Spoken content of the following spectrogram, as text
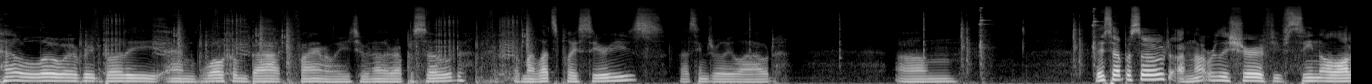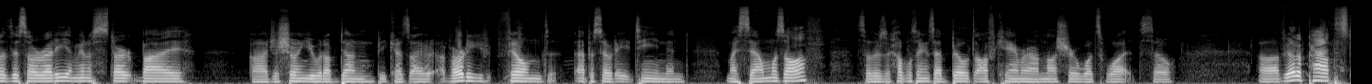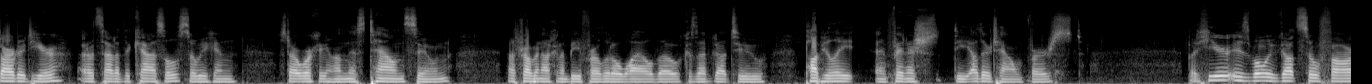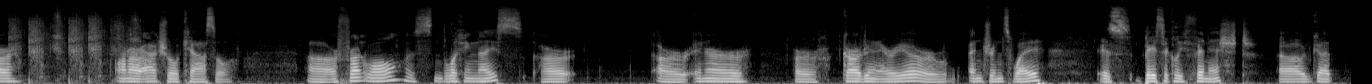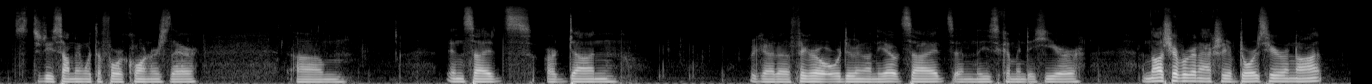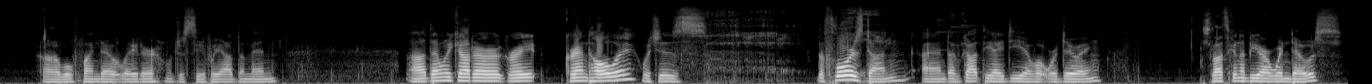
Hello everybody and welcome back finally to another episode of my Let's Play series. That seems really loud. Um, this episode, I'm not really sure if you've seen a lot of this already. I'm going to start by uh, just showing you what I've done because I, I've already filmed episode 18 and my sound was off. So there's a couple things I built off camera. I'm not sure what's what. So uh, I've got a path started here outside of the castle so we can start working on this town soon. That's probably not going to be for a little while though because I've got to populate and finish the other town first. But here is what we've got so far on our actual castle. Uh, our front wall is looking nice. Our our inner our garden area or entrance way is basically finished. Uh, we've got to do something with the four corners there. Um, insides are done. We gotta figure out what we're doing on the outsides, and these come into here. I'm not sure if we're gonna actually have doors here or not. Uh, we'll find out later. We'll just see if we add them in. Uh, then we got our great grand hallway, which is the floor is done, and I've got the idea of what we're doing. So that's gonna be our windows.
